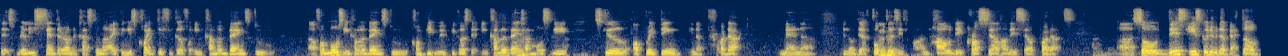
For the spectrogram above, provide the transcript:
that's really centered around the customer, I think it's quite difficult for incumbent banks to, uh, for most incumbent banks to compete with because the incumbent banks mm. are mostly still operating in a product manner. You know, their focus mm-hmm. is on how they cross-sell, how they sell products. Uh, so this is going to be the battle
